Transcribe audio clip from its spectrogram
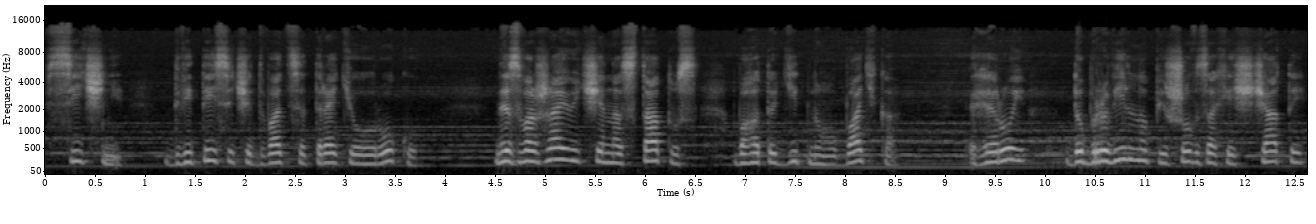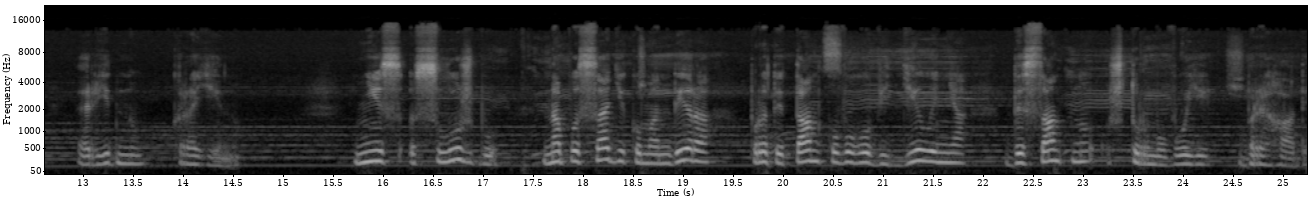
В січні 2023 року, незважаючи на статус багатодітного батька, герой добровільно пішов захищати рідну країну. Ніс службу на посаді командира протитанкового відділення десантно-штурмової бригади.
